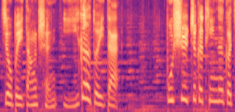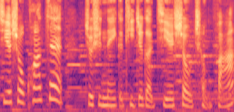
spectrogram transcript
就被当成一个对待，不是这个替那个接受夸赞，就是那个替这个接受惩罚。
